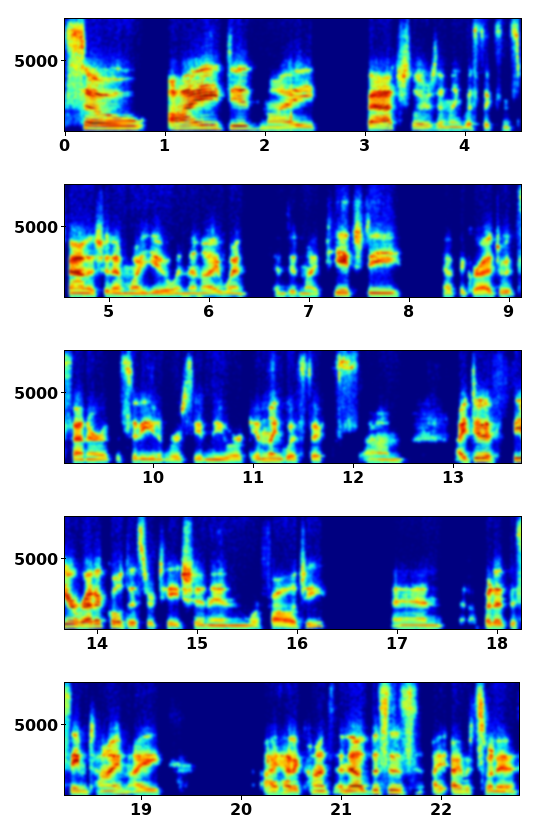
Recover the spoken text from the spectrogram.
so I did my bachelor's in linguistics and Spanish at NYU, and then I went and did my PhD at the Graduate Center at the City University of New York in linguistics. Um, I did a theoretical dissertation in morphology, and but at the same time, I I had a constant. Now this is I, I just want to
